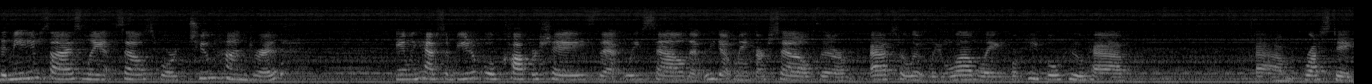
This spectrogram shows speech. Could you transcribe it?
the medium sized lamp sells for 200 and we have some beautiful copper shades that we sell that we don't make ourselves that are absolutely lovely for people who have um, rustic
